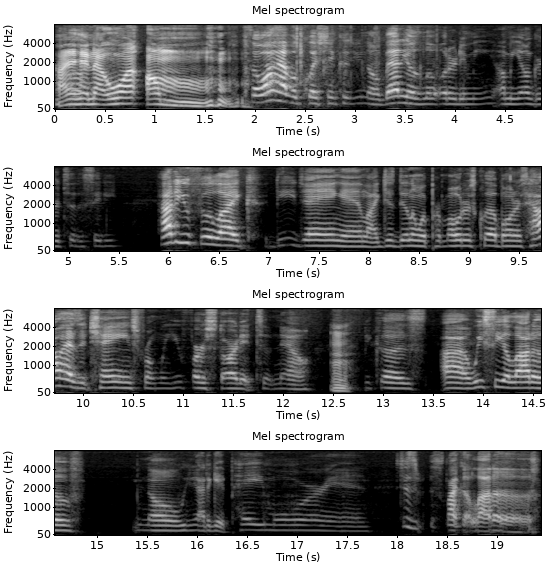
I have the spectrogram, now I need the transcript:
I ain't hear that one. Um, So I have a question because you know Batty a little older than me. I'm younger to the city. How do you feel like DJing and like just dealing with promoters, club owners? How has it changed from when you first started to now? Mm. Because uh, we see a lot of, you know, we got to get paid more, and it's just it's like a lot of,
